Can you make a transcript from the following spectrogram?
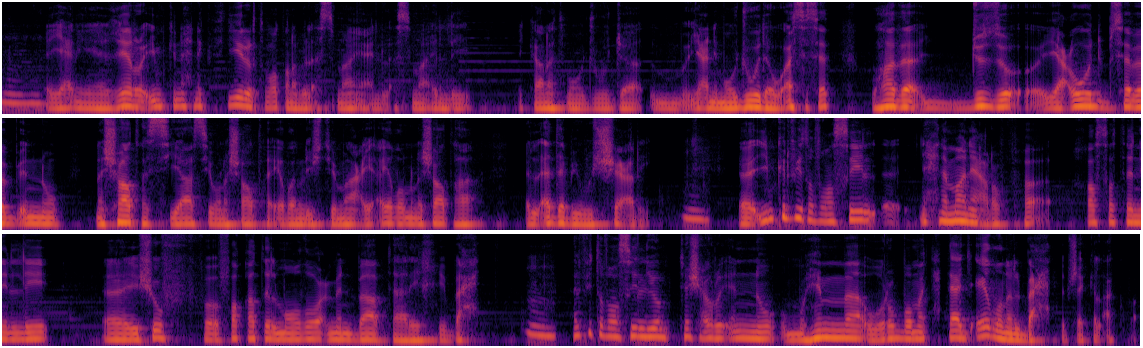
مم. يعني غير يمكن إحنا كثير ارتبطنا بالأسماء يعني الأسماء اللي كانت موجودة يعني موجودة وأسست وهذا جزء يعود بسبب إنه نشاطها السياسي ونشاطها أيضا الاجتماعي أيضا ونشاطها الأدبي والشعري مم. آه، يمكن في تفاصيل نحن ما نعرفها خاصة اللي آه، يشوف فقط الموضوع من باب تاريخي بحت مم. هل في تفاصيل اليوم تشعري إنه مهمة وربما تحتاج أيضا البحث بشكل أكبر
